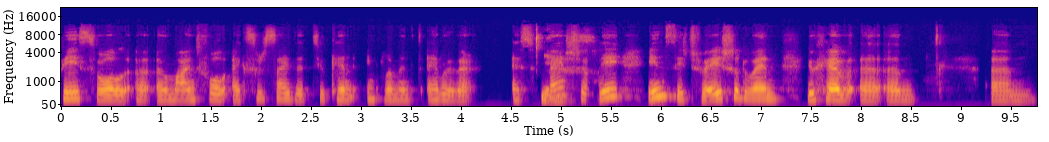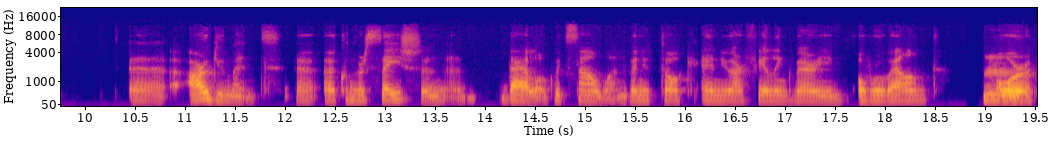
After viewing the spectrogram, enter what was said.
peaceful, uh, a mindful exercise that you can implement everywhere, especially yes. in situation when you have a, um, um, uh, argument, a conversation, a dialogue with someone. When you talk and you are feeling very overwhelmed mm. or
